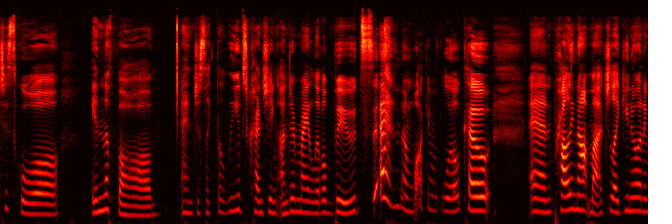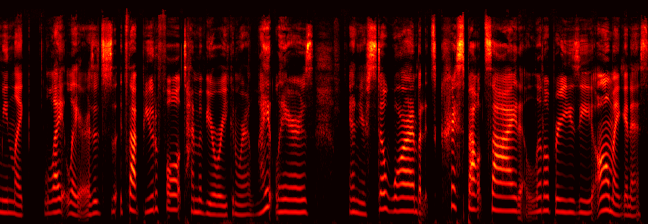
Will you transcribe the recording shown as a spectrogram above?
to school in the fall and just like the leaves crunching under my little boots and I'm walking with a little coat and probably not much like you know what I mean? Like light layers. It's it's that beautiful time of year where you can wear light layers and you're still warm but it's crisp outside a little breezy. Oh my goodness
